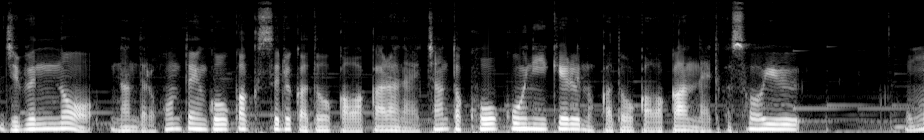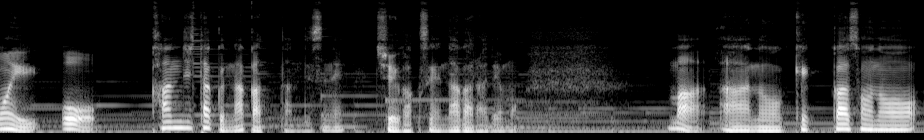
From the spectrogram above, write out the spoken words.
自分のなんだろう本当に合格するかどうかわからないちゃんと高校に行けるのかどうかわかんないとかそういう思いを感じたくなかったんですね。中学生ながらでも。まあ、あの、結果、その、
